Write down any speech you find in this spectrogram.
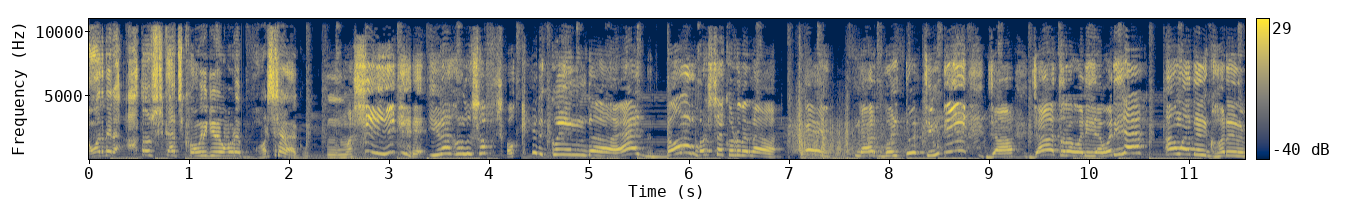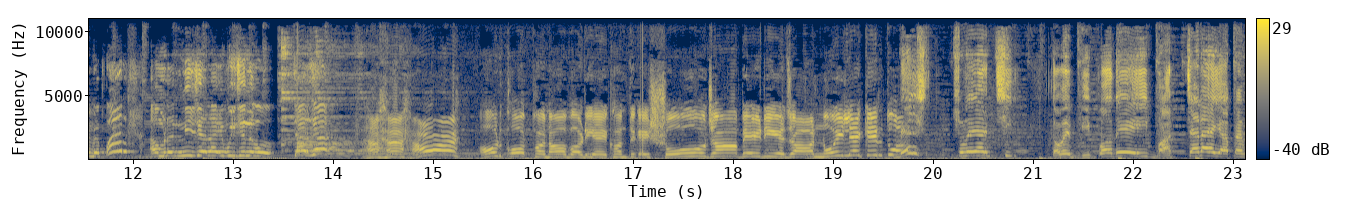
আমাদের আদর্শ কাজ কমিটির উপরে ভরসা রাখুন। মাসি এরা হলো সব শখের গোয়েন্দা একদম ভরসা করবে না। এই নাট বলতো চিমটি যা যা তোরা বাড়ি যা বাড়ি যা। আমাদের ঘরের ব্যাপার আমরা নিজেরাই বুঝে নেব। যা যা। হ্যাঁ হ্যাঁ হ্যাঁ আর কথা না বাড়িয়ে এখান থেকে সোজা বেরিয়ে যা নইলে কিন্তু বেশ চলে যাচ্ছি। তবে বিপদে এই বাচ্চারাই আপনার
